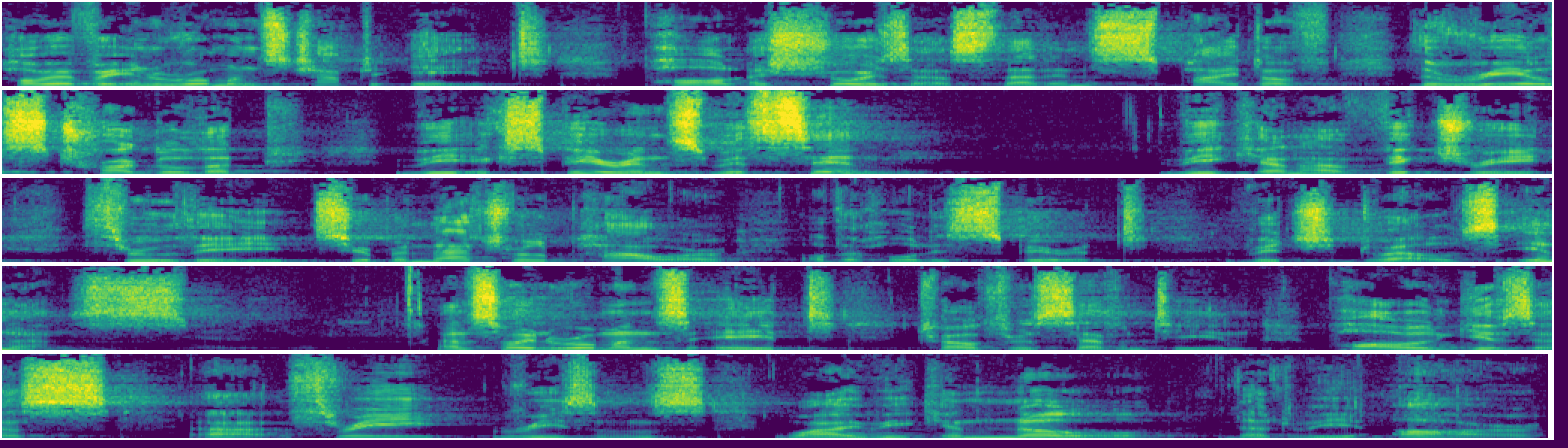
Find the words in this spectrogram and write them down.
However, in Romans chapter 8, Paul assures us that in spite of the real struggle that we experience with sin, we can have victory through the supernatural power of the Holy Spirit which dwells in us. And so in Romans 8 12 through 17, Paul gives us uh, three reasons why we can know that we are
